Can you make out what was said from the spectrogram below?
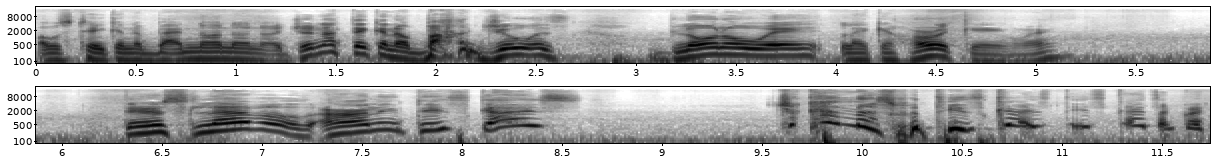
I was taken aback. No, no, no. You're not taken aback. Joe was blown away like a hurricane, right? There's levels, honey. These guys, you can't mess with these guys. These guys are great.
